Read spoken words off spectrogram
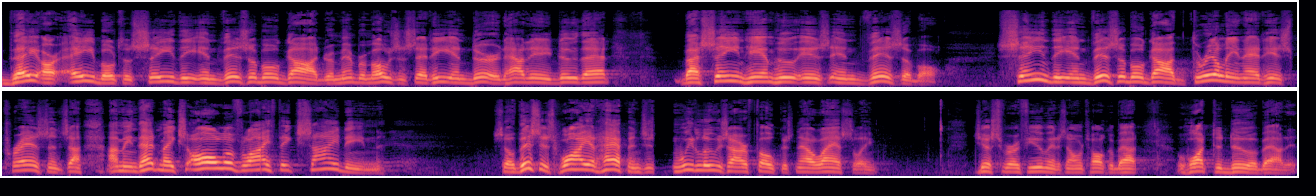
they are able to see the invisible God. Remember, Moses said he endured. How did he do that? By seeing him who is invisible. Seeing the invisible God, thrilling at his presence. I, I mean, that makes all of life exciting. So, this is why it happens. We lose our focus. Now, lastly, just for a few minutes, I want to talk about what to do about it.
